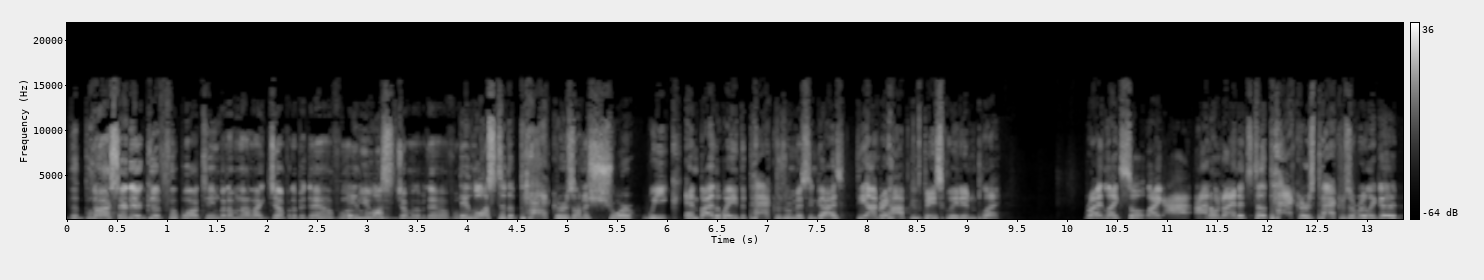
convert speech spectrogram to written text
the ball. No, I said they're a good football team, but I'm not like jumping up and down for them. They You was lost- jumping up and down for They them. They lost to the Packers on a short week, and by the way, the Packers were missing guys. DeAndre Hopkins basically didn't play, right? Like so, like I, I don't know, and it's to the Packers. Packers are really good.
